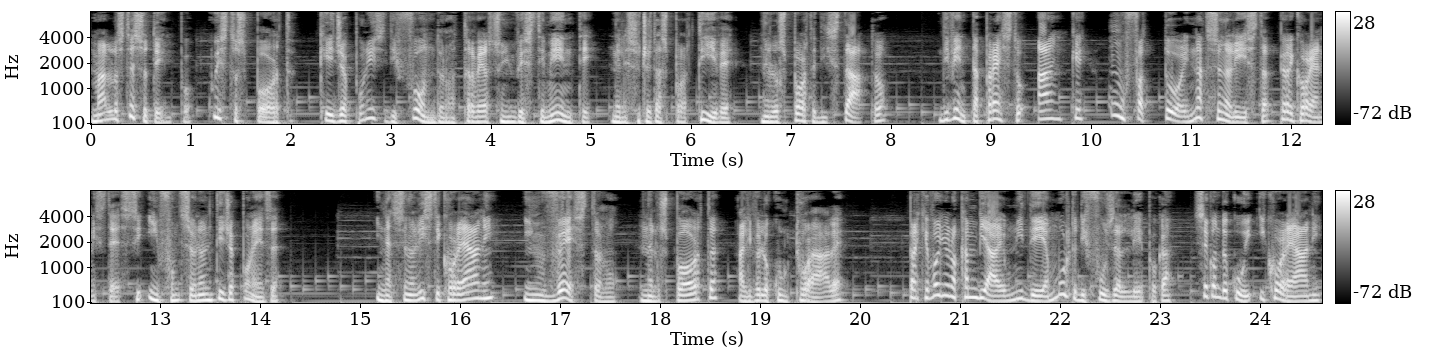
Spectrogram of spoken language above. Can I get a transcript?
Ma allo stesso tempo, questo sport che i giapponesi diffondono attraverso investimenti nelle società sportive, nello sport di Stato, diventa presto anche un fattore nazionalista per i coreani stessi in funzione antigiapponese. I nazionalisti coreani investono nello sport a livello culturale perché vogliono cambiare un'idea molto diffusa all'epoca, secondo cui i coreani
